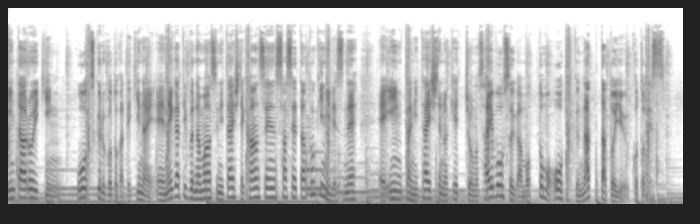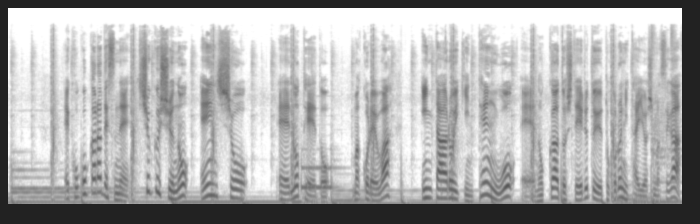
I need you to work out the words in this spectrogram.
インターロイキンを作ることができない、えー、ネガティブなマウスに対して感染させた時にですね、えー、インカに対しての結腸の細胞数が最も大きくなったということです、えー、ここからですね宿主の炎症、えー、の程度、まあ、これはインターロイキン10を、えー、ノックアウトしているというところに対応しますが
